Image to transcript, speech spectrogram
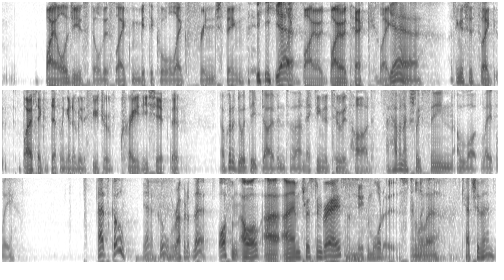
biology is still this like mythical like fringe thing. yeah, like bio biotech. Like yeah. I think it's just like biotech is definitely going to be the future of crazy shit, but I've got to do a deep dive into that. connecting the two is hard. I haven't actually seen a lot lately. That's cool. Yeah, cool. We'll wrap it up there. Awesome. Oh well, uh, I'm Tristan Grace. I'm Nathan Waters. Till And we'll, next uh, time. catch you then.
